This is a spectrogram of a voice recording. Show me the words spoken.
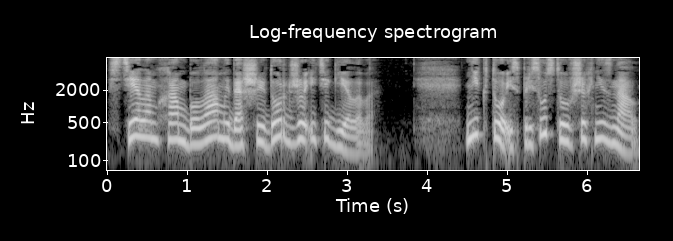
с телом Хамбуламы Даши Дорджо и Тигелова. Никто из присутствовавших не знал,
